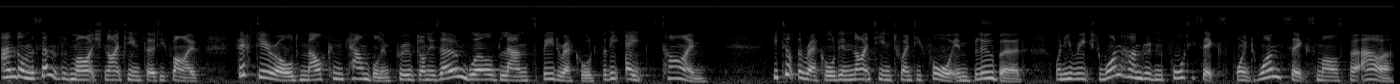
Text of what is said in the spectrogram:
And on the 7th of March 1935, 50-year-old Malcolm Campbell improved on his own world land speed record for the eighth time. He took the record in 1924 in Bluebird when he reached 146.16 miles per hour.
